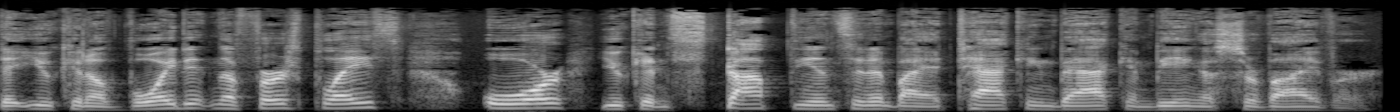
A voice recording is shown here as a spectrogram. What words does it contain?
that you can avoid it in the first place, or you can stop the incident by attacking back and being a survivor.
